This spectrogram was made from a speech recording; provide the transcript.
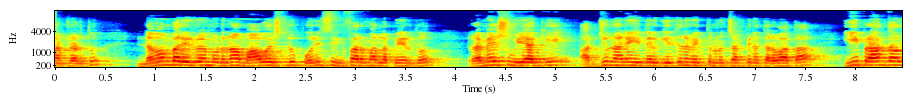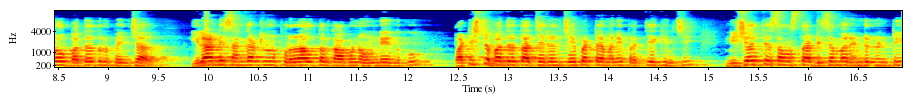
మాట్లాడుతూ నవంబర్ ఇరవై మూడున మావోయిస్టులు పోలీసు ఇన్ఫార్మర్ల పేరుతో రమేష్ ఉయాకి అర్జున్ అనే ఇద్దరు గిరిజన వ్యక్తులను చంపిన తర్వాత ఈ ప్రాంతంలో భద్రతను పెంచారు. ఇలాంటి సంఘటనలు పునరావృతం కాకుండా ఉండేందుకు పటిష్ట భద్రతా చర్యలు చేపట్టామని ప్రత్యేకించి నిషేధిత సంస్థ డిసెంబర్ రెండు నుండి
